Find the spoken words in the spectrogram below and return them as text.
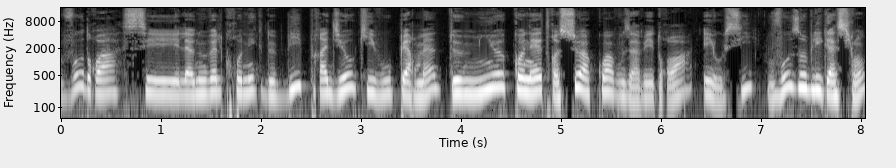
Vos droits. C'est la nouvelle chronique de BIP Radio qui vous permet de mieux connaître ce à quoi vous avez droit et aussi vos obligations.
